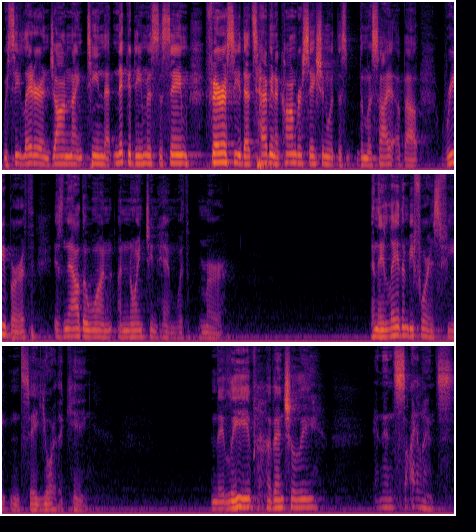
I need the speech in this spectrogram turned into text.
We see later in John 19 that Nicodemus, the same Pharisee that's having a conversation with the, the Messiah about rebirth, is now the one anointing him with myrrh. And they lay them before his feet and say, You're the king and they leave eventually, and then silence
